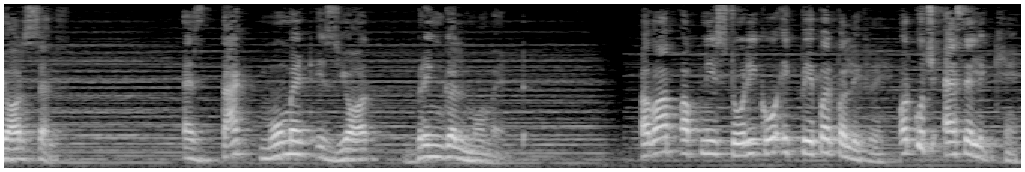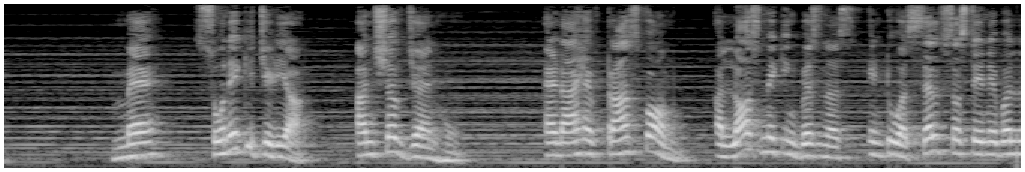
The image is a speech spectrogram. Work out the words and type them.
yourself as that moment is your bringle moment अब आप अपनी स्टोरी को एक पेपर पर लिख रहे हैं और कुछ ऐसे लिखें मैं सोने की चिड़िया अंशव जैन हूँ and I have transformed a loss making business into a self sustainable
